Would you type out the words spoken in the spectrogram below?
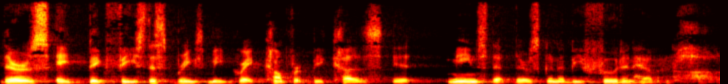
there's a big feast. This brings me great comfort because it means that there's going to be food in heaven. Hallelujah.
